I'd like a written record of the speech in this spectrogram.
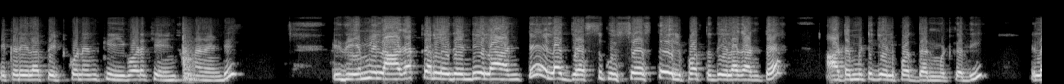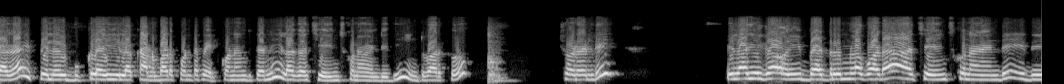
ఇక్కడ ఇలా పెట్టుకునేందుకు ఇవి కూడా చేయించుకున్నానండి. ఇది ఏమి లాగక్కర్లేదండి ఇలా అంటే ఇలా జస్ట్ కుషేస్తే వెళ్ళిపోతుంది ఇలాగంటే ఆటోమేటిక్ వెళ్ళిపోద్ది అనమాట అది. ఇలాగా పిల్లల బుక్లు అవి ఇలా కనబడకుండా పెట్టుకునేందుకని ఇలాగ చేయించుకున్నామండి ఇది ఇంటి వరకు. చూడండి. ఇలాగ ఇక ఈ బెడ్రూమ్లో కూడా చేయించుకున్నానండి. ఇది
